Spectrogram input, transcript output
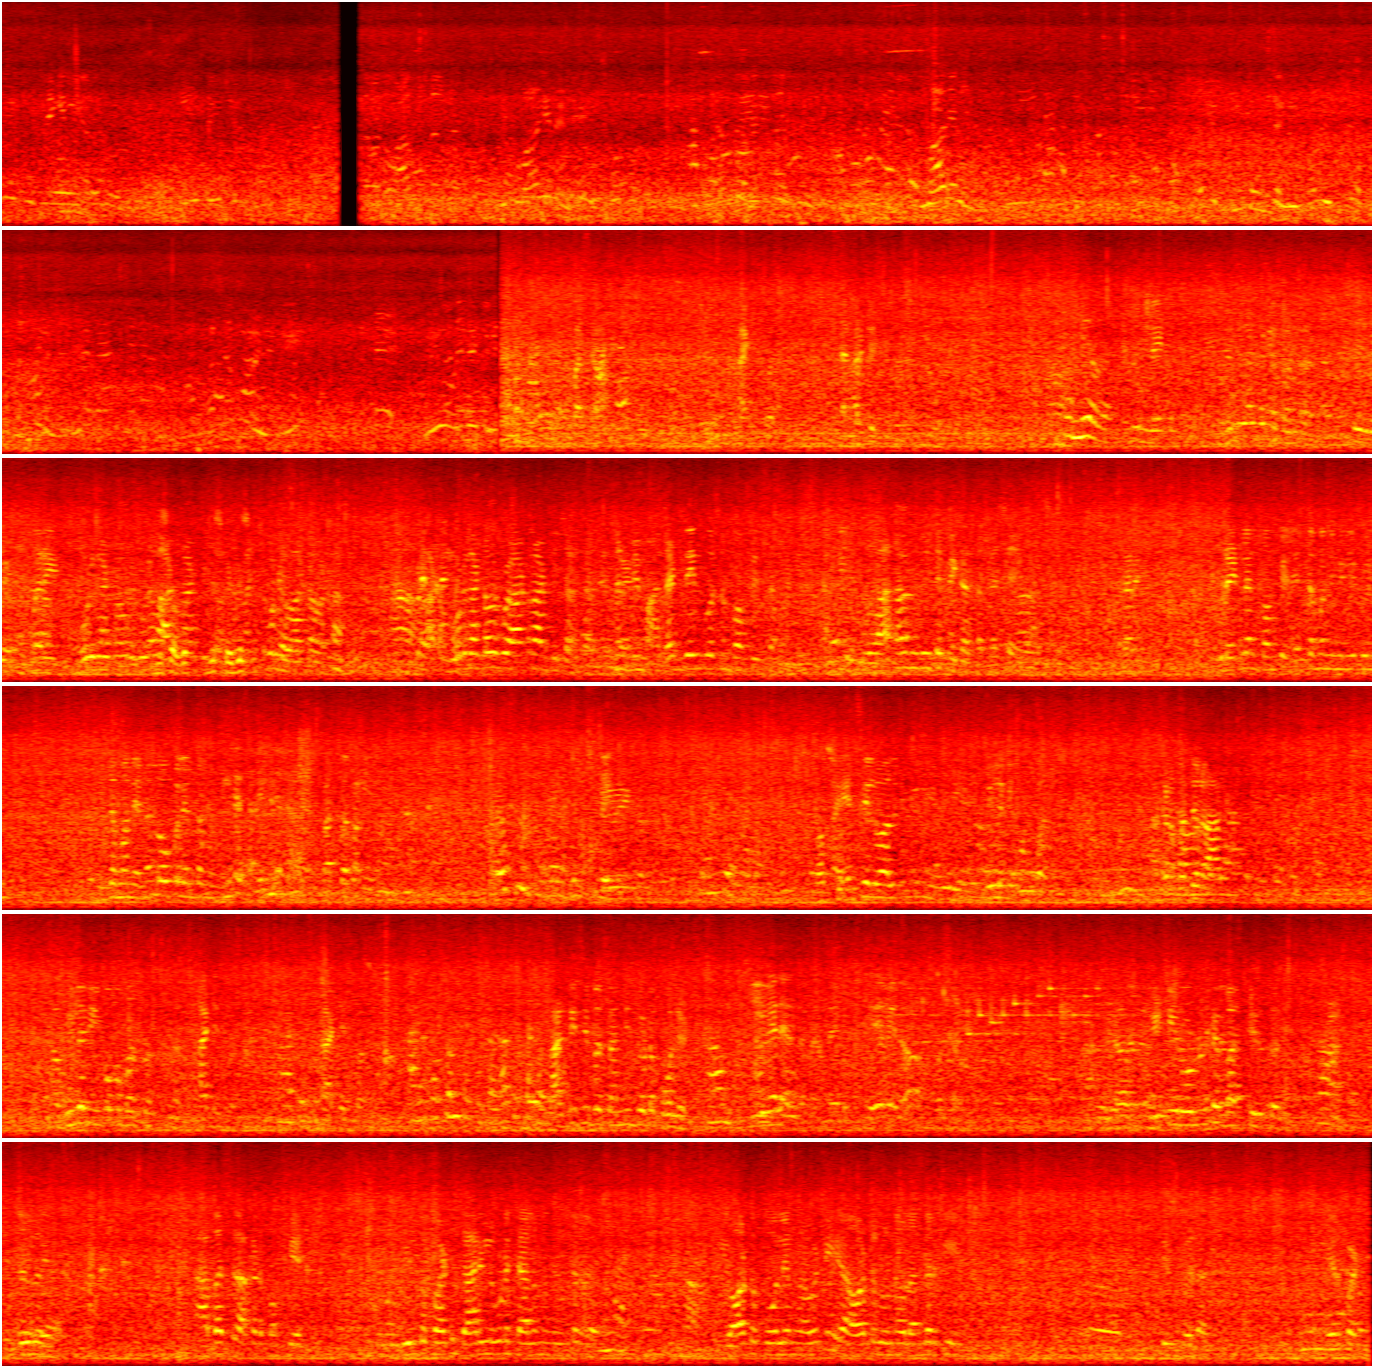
Thank you. మరి మూడు గంటల వరకు కూడా ఆటలు ఆడిపించాలి సార్. మంచిగా ఉండే వాతావరణం. ఆట- మూడు గంటల వరకు కూడా ఆటలు ఆడిపించాలి సార్. సార్ మేము అలర్ట్ దేనికోసం పంపిస్తామండి? వాతావరణం చూసే పెట్టారు సార్ మెసేజ్ సరే. ఇప్పుడు ఎట్లా పంపించాలి ఎంతమంది మిగిలిపోయింది ఇంతమంది అయినా లోపల ఎంతమంది? ఇంతే సార్ ఇంతే సార్. ప్రస్తుతం ఎన్సీఎల్ వాళ్ళకి వీళ్ళకి పంపాలి. అక్కడ మధ్యలో వీళ్ళని ఇంకొక బస్సు వస్తున్నారు ఆర్టీసీ బస్ అన్ని చోట పోలేడు ఈటీ రోడ్ ఉంటే బస్ తిరుగుతుంది. ఆ బస్సు అక్కడ పంపించండి వీళ్ళతో పాటు దారిలో కూడా చాలా మంది ఉంటారు కదా. ఈ ఆటో పోలేము కాబట్టి ఆ ఆటోలో ఉన్న వాళ్ళందరికీ తీసుకువెళ్ళాలి. ఏర్పాటు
